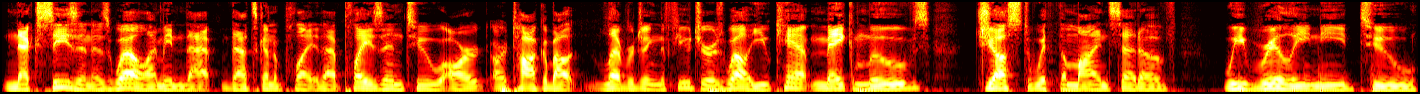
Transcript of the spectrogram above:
next season as well. I mean that that's going to play that plays into our our talk about leveraging the future as well. You can't make moves just with the mindset of we really need to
